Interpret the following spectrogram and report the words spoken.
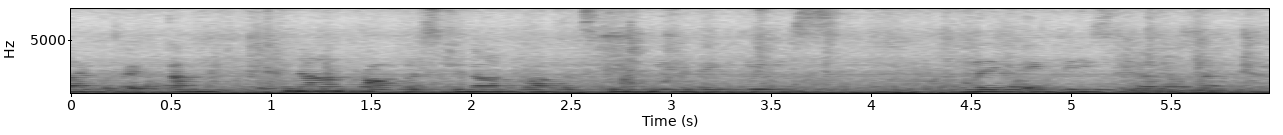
library, um, nonprofits, do nonprofits continue to make fees? They make fees? No, no, no.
